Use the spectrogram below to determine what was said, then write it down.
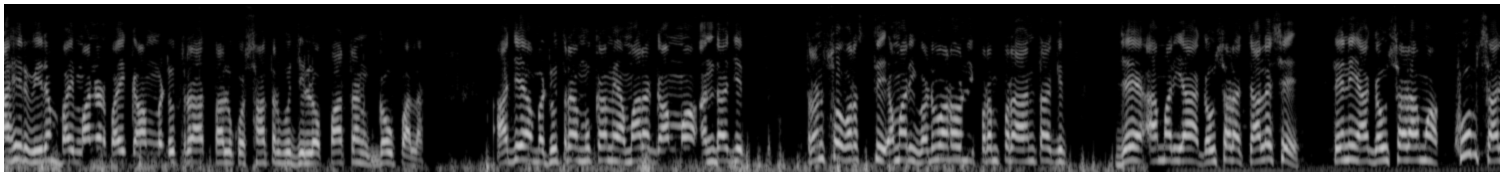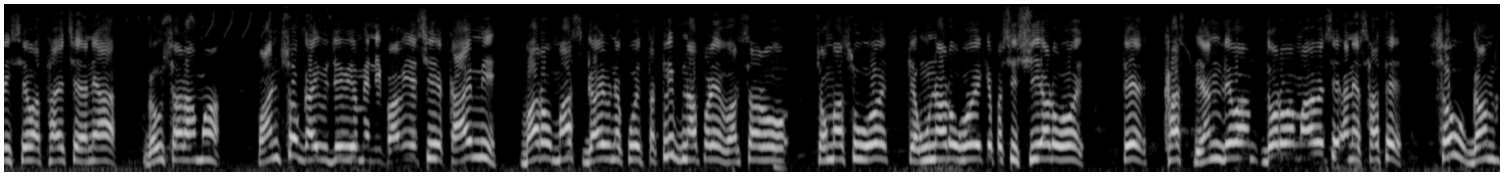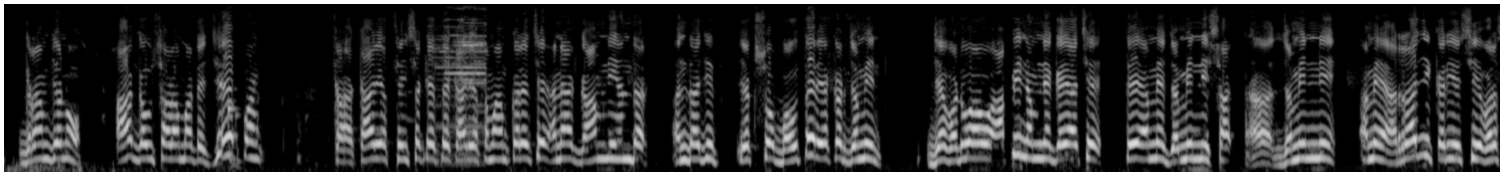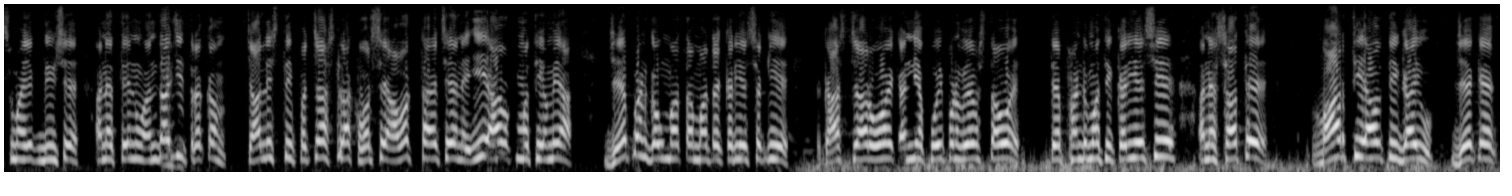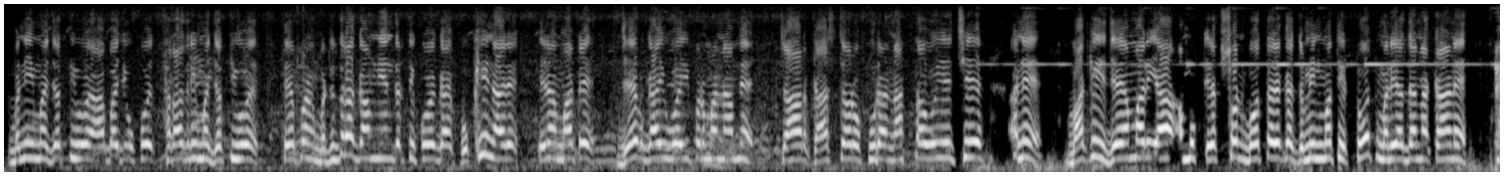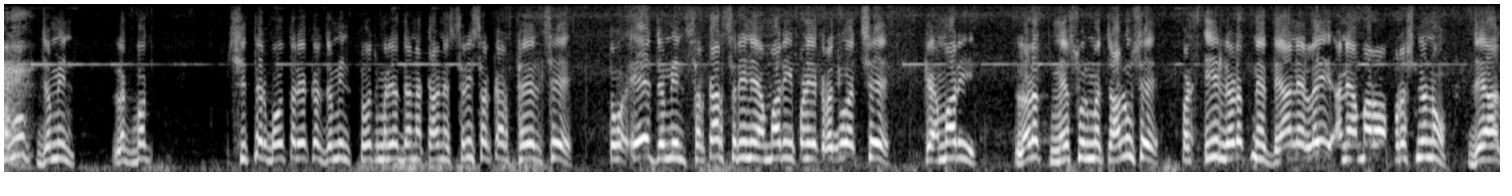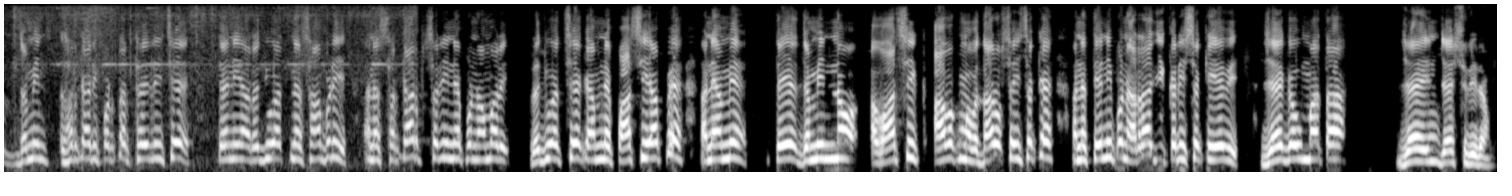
આહિર વિરમભાઈ માનણભાઈ ગામ મઢુતરા તાલુકો સાંતરપુર જિલ્લો પાટણ, ગૌપાલક. આજે આ મઢુતરા મુકામે અમારા ગામમાં અંદાજિત ત્રણસો વર્ષથી અમારી વડવાળોની પરંપરા અંતર્ગત જે અમારી આ ગૌશાળા ચાલે છે, તેની આ ગૌશાળામાં ખૂબ સારી સેવા થાય છે અને આ ગૌશાળામાં પાંચસો ગાયો જેવી અમે નિભાવીએ છીએ. કાયમી બારો માસ ગાયોને કોઈ તકલીફ ના પડે, વરસાદો ચોમાસું હોય કે ઉનાળો હોય કે પછી શિયાળો હોય, તે ખાસ ધ્યાન દેવા દોરવામાં આવે છે અને સાથે સૌ ગામ ગ્રામજનો આ ગૌશાળા માટે જે પણ કાર્ય થઈ શકે તે કાર્ય તમામ કરે છે અને આ ગામની અંદર અંદાજિત એકસો બોતેર એકર જમીન જે વડવાઓ આપીને અમને ગયા છે તે અમે જમીનની જમીનની અમે હરરાજી કરીએ છીએ વર્ષમાં એક દિવસે અને તેનું અંદાજિત રકમ ચાલીસથી પચાસ લાખ વર્ષે આવક થાય છે અને એ આવકમાંથી અમે જે પણ ગૌમાતા માટે કરી શકીએ, ઘાસચારો હોય કે અન્ય કોઈ પણ વ્યવસ્થા હોય તે ફંડમાંથી કરીએ છીએ અને સાથે બહારથી આવતી ગાયું, જે કે બનીમાં જતી હોય, આ બાજુ કોઈ થરાદરીમાં જતી હોય, તે પણ બઢુદરા ગામની અંદરથી કોઈ ગાય ભૂખી ના રહે. એના માટે જે ગાય હોય એ પ્રમાણે અમે ચાર ઘાસચારો પૂરા નાખતા હોઈએ છીએ. અને બાકી જે અમારી આ અમુક એકસો બોતેર એકર જમીનમાંથી ટોચ મર્યાદાના કારણે અમુક જમીન, લગભગ સિત્તેર બોતેર એકર જમીન ટોચ મર્યાદાના કારણે શ્રી સરકાર થયેલ છે, તો એ જમીન સરકારશ્રીને અમારી પણ એક રજૂઆત છે કે અમારી લડત મહેસૂલમાં ચાલુ છે, પણ એ લડતને ધ્યાને લઈ અને અમારો આ પ્રશ્નનો જે આ જમીન સરકારી પડતર થયેલી છે, તેની આ રજૂઆતને સાંભળી અને સરકારશ્રીને પણ અમારી રજૂઆત છે કે અમને પાછી આપે અને અમે તે જમીનનો વાર્ષિક આવકમાં વધારો થઈ શકે અને તેની પણ હરાજી કરી શકીએ એવી. જય ગૌ માતા, જય હિન્દ, જય શ્રી રામ.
